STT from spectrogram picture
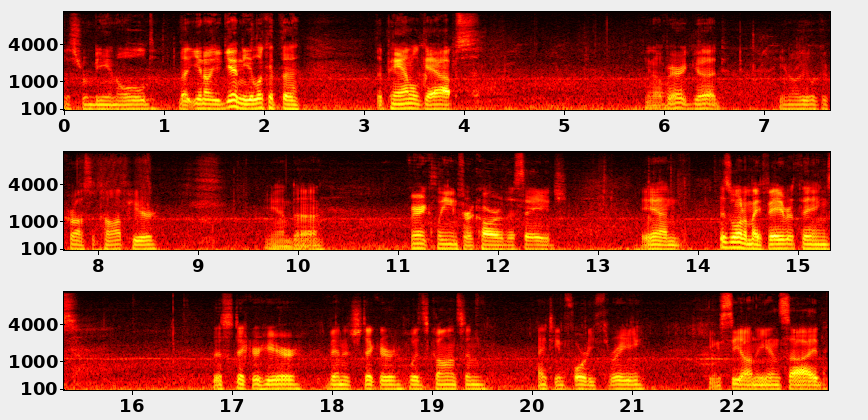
just from being old. But you know, again, you look at the the panel gaps, you know, very good. You know, you look across the top here, and uh, very clean for a car of this age. And this is one of my favorite things. This sticker here, vintage sticker, Wisconsin, 1943. You can see on the inside,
